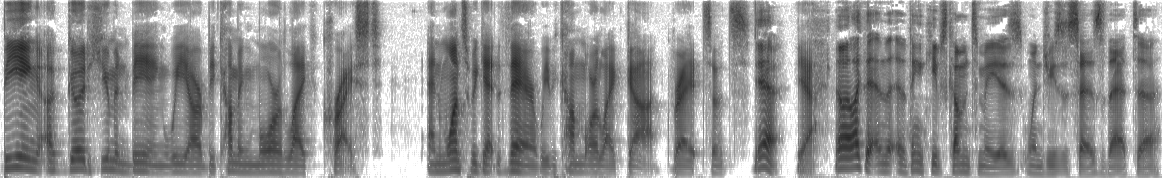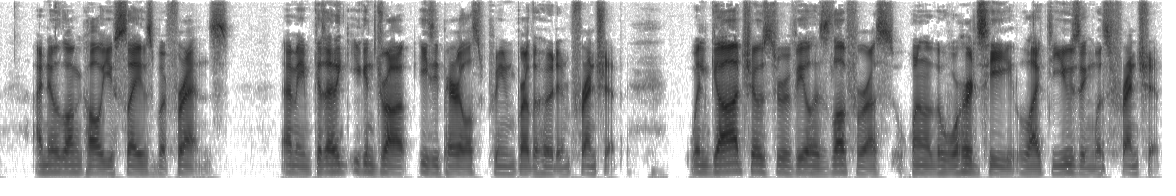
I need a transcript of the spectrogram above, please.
being a good human being, we are becoming more like Christ. And once we get there, we become more like God, right? So it's, Yeah. yeah. No, I like that. And the, the thing that keeps coming to me is when Jesus says that uh, I no longer call you slaves but friends. I mean, because I think you can draw easy parallels between brotherhood and friendship. When God chose to reveal his love for us, one of the words he liked using was friendship.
